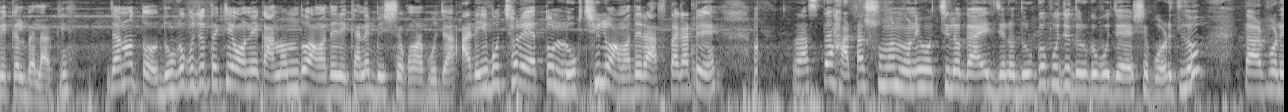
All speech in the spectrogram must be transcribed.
বিকেলবেলা আর কি। জানো তো, দুর্গাপুজো থেকে অনেক আনন্দ আমাদের এখানে বিশ্বকর্মা পূজা। আর এই বছরে এত লোক ছিল আমাদের রাস্তাঘাটে। রাস্তায় হাঁটার সময় মনে হচ্ছিল গায়ে যেন দুর্গাপুজো দুর্গাপুজো এসে পড়েছিল। তারপরে,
